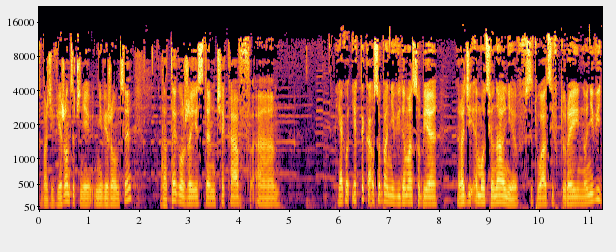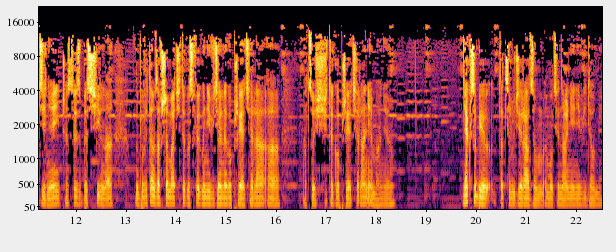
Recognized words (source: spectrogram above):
są bardziej wierzący, czy nie, niewierzący, dlatego, że jestem ciekaw, e, jak, jak taka osoba niewidoma sobie radzi emocjonalnie w sytuacji, w której no nie widzi, nie? I często jest bezsilna, no bo wy tam zawsze macie tego swojego niewidzialnego przyjaciela, a, a coś tego przyjaciela nie ma, nie? Jak sobie tacy ludzie radzą emocjonalnie niewidomi?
